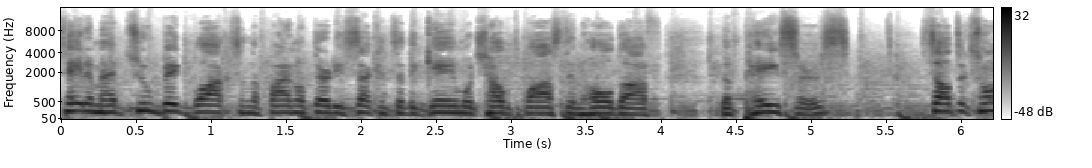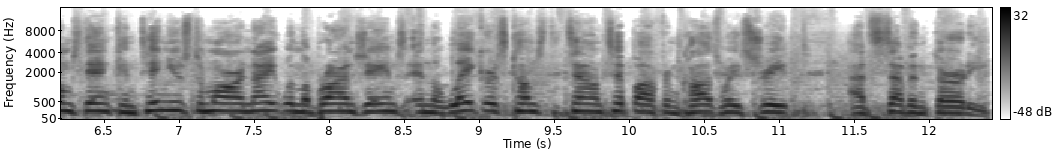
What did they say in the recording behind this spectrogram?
Tatum had two big blocks in the final 30 seconds of the game, which helped Boston hold off the Pacers. Celtics homestand continues tomorrow night when LeBron James and the Lakers comes to town. Tip-off from Causeway Street at 7:30.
